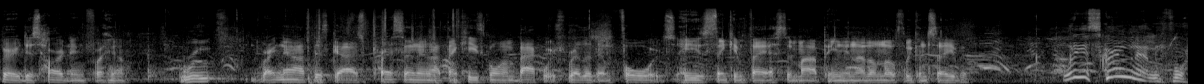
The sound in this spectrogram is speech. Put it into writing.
very disheartening for him. Root, right now, if this guy's pressing, and I think he's going backwards rather than forwards. He's sinking fast, in my opinion. I don't know if we can save it. What are you screaming at me for?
